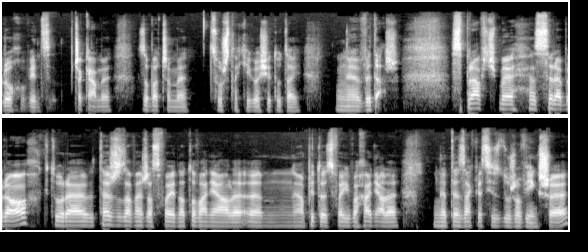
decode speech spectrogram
ruchu, więc czekamy, zobaczymy cóż takiego się tutaj e, wydarzy. Sprawdźmy srebro, które też zawęża swoje notowania, ale amplitudę swoich wahań, ale ten zakres jest dużo większy.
